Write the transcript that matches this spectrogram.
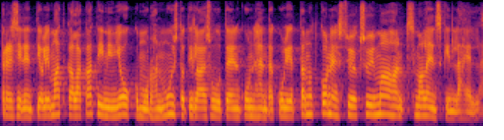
Presidentti oli matkalla Katinin joukkomurhan muistotilaisuuteen, kun häntä kuljettanut kone syöksyi maahan Smolenskin lähellä.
